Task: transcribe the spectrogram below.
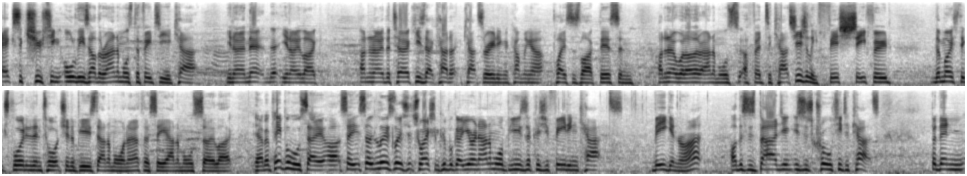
executing all these other animals to feed to your cat. You know, and they're- you know, like, I don't know, the turkeys that cat, cats are eating are coming out places like this, and I don't know what other animals are fed to cats. Usually fish, seafood. The most exploited and tortured, abused animal on earth are sea animals. So, like, yeah, but people will say, uh, oh, so, so lose lose situation. People go, you're an animal abuser because you're feeding cats vegan, right? Oh, this is bad. you- This is cruelty to cats. But then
